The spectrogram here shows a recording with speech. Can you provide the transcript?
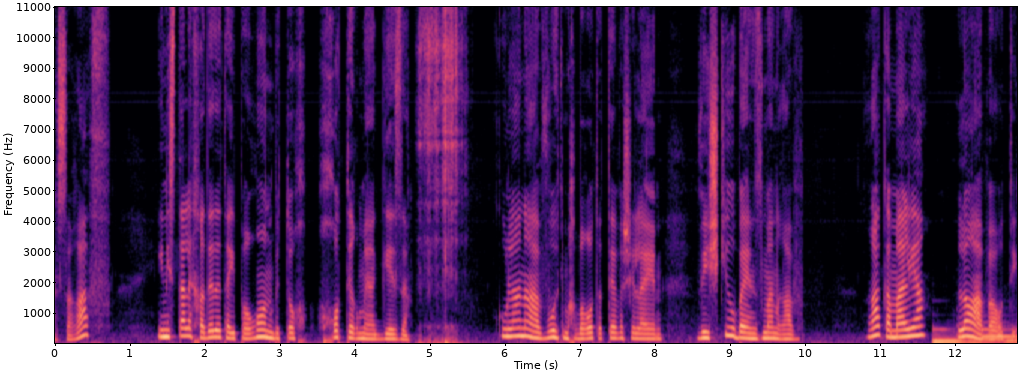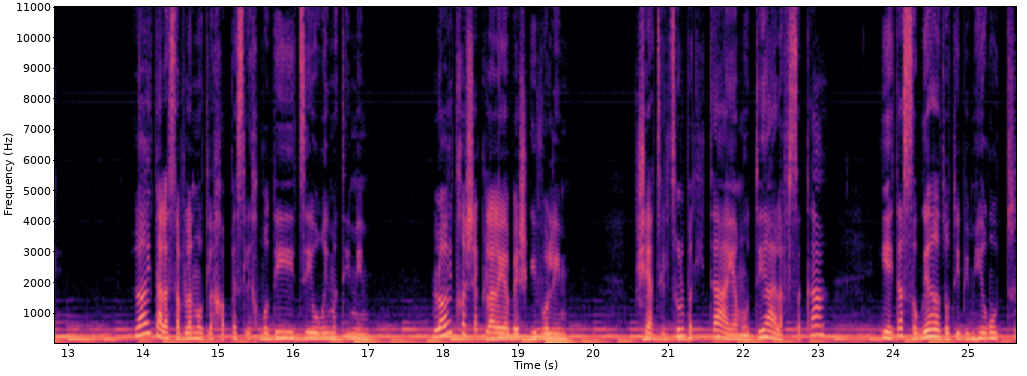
השרף, היא ניסתה לחדד את העיפרון בתוך חוטר מהגזע. כולן אהבו את מחברות הטבע שלהן והשקיעו בהן זמן רב. רק עמליה לא אהבה אותי. לא הייתה לה סבלנות לחפש לכבודי ציורים מתאימים. לא התחשק לה לייבש גבעולים. כשהצלצול בכיתה היה מודיע על הפסקה, היא הייתה סוגרת אותי במהירות,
